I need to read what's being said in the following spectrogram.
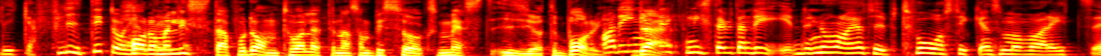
lika flitigt. Då, Har de en enkelt. lista på de toaletterna som besöks mest i Göteborg? Ja, det är ingen Där. direkt lista utan det nu har jag typ två stycken som har varit eh,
